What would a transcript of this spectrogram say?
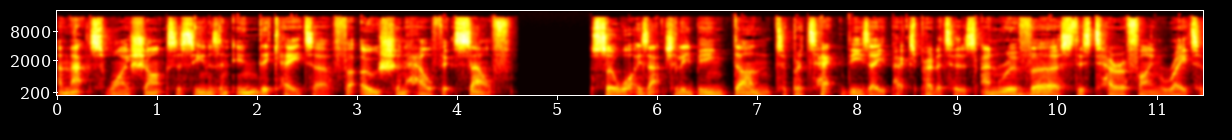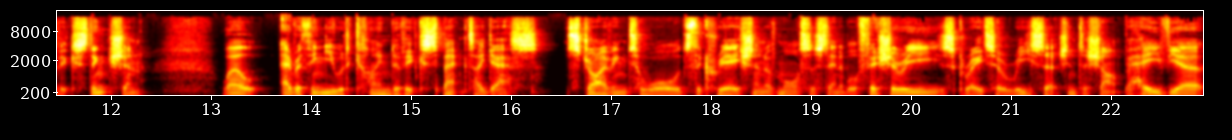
And that's why sharks are seen as an indicator for ocean health itself. So, what is actually being done to protect these apex predators and reverse this terrifying rate of extinction? Well, everything you would kind of expect, I guess striving towards the creation of more sustainable fisheries, greater research into shark behavior,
